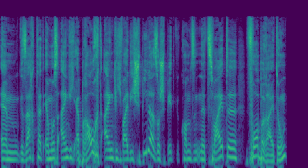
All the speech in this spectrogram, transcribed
ähm, gesagt hat, er muss eigentlich, er braucht eigentlich, weil die Spieler so spät gekommen sind, eine zweite Vorbereitung,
